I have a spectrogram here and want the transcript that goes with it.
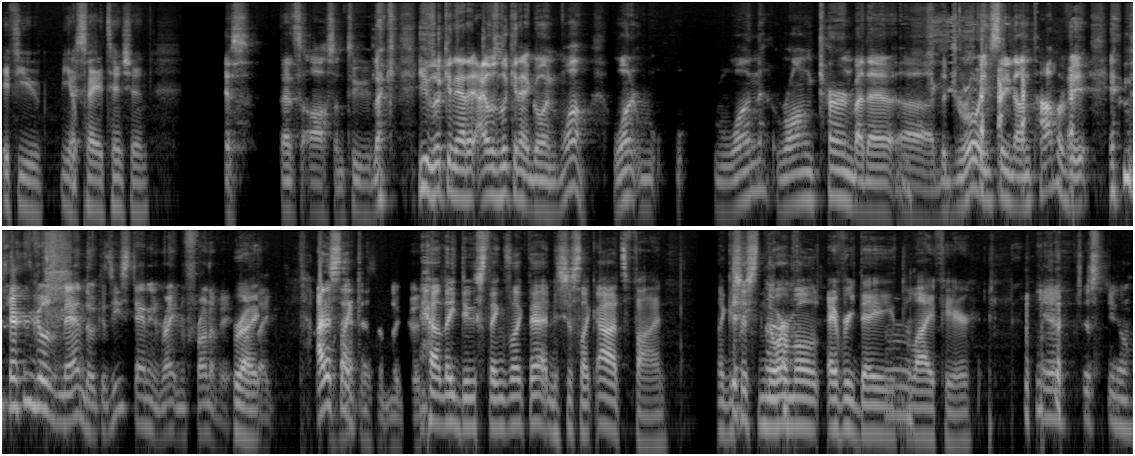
If you you know Yes. pay attention, Yes, that's awesome too. Like you looking at it, I was looking at it going, wow, one one wrong turn by the uh the droid sitting on top of it, and there goes Mando because he's standing right in front of it. Right. Like, I just that like doesn't look good. how they do things like that, and it's just like ah, it's fine. Like it's just normal everyday Uh. life here. yeah, just you know,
